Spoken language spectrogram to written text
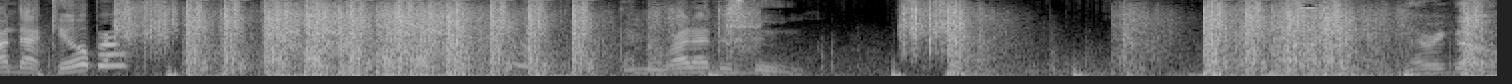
Count that kill, bro? I'm right at this dude. There we go.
